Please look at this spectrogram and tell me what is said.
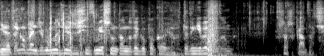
Ile tego będzie? Mam nadzieję, że się zmieszczą tam do tego pokoju. Wtedy nie będą nam przeszkadzać.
